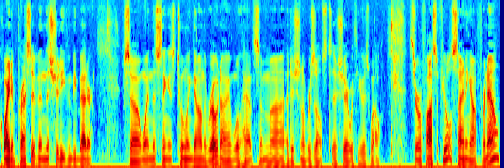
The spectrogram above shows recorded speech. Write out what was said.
quite impressive, and this should even be better. So when this thing is tooling down the road, I will have some uh, additional results to share with you as well. Zero Fossil Fuel signing out for now.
